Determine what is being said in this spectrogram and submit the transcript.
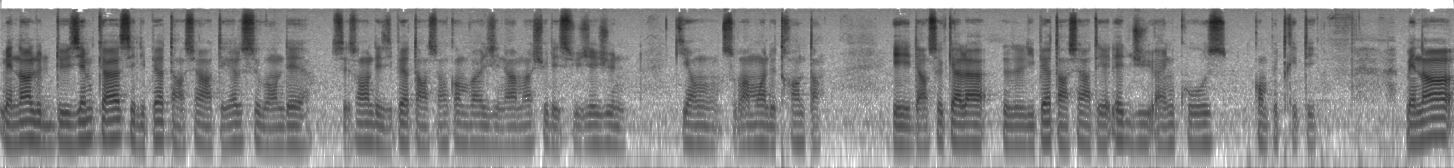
maintenant, le deuxième cas, c'est l'hypertension artérielle secondaire. Ce sont des hypertensions qu'on voit généralement chez les sujets jeunes qui ont souvent moins de 30 ans. Et dans ce cas-là, l'hypertension artérielle est due à une cause qu'on peut traiter. Maintenant,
